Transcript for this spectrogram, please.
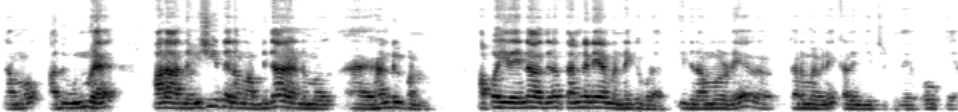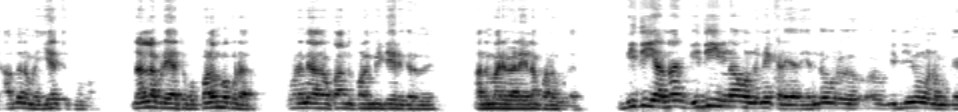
நம்ம அது உண்மை. ஆனா அந்த விஷயத்தை நம்ம அப்படிதான் நம்ம ஹேண்டில் பண்ணணும். அப்ப இது என்ன ஆகுதுன்னா தண்டனையா நம்ம நினைக்க கூடாது. இது நம்மளுடைய கர்மவினை கழிஞ்சிட்டு இருக்குது. ஓகே அதை நம்ம ஏத்துக்குவோம். நல்லபடியாக ஏற்றுக்குவோம் புலம்பக்கூடாது. உடனே அதை உட்காந்து புலம்பிட்டே இருக்கிறது அந்த மாதிரி வேலையெல்லாம் பண்ணக்கூடாது. விதியானா விதி எல்லாம் ஒண்ணுமே கிடையாது. எந்த ஒரு விதியும் நமக்கு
